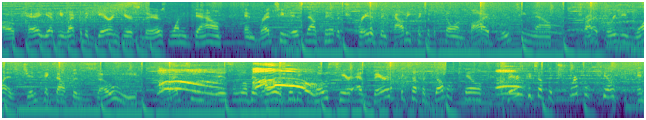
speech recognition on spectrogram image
Okay, yep, he went for the Garen here, so there's one down. And red team is now clean up the trade as Vincaldi picks up a kill on Vi. Blue team now trying to 3v1 as Jin takes out the Zoe. Red team is a little bit low. It's going to be oh! close here as Varus picks up a double kill. Oh! Varus picks up the triple kill, and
